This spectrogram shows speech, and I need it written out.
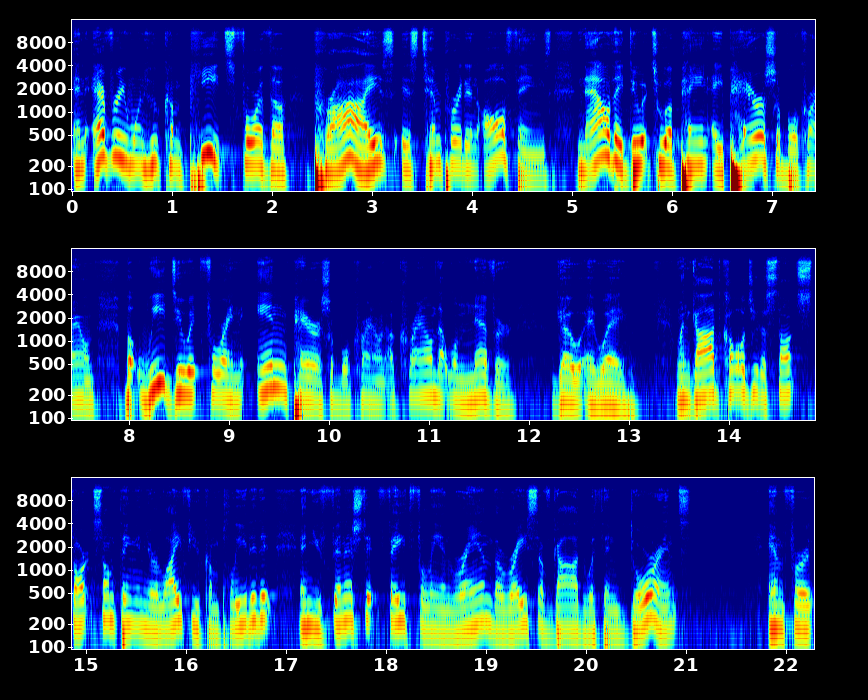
And everyone who competes for the prize is temperate in all things. Now they do it to obtain a perishable crown, but we do it for an imperishable crown, a crown that will never go away. When God called you to start, something in your life, you completed it and you finished it faithfully and ran the race of God with endurance. And for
